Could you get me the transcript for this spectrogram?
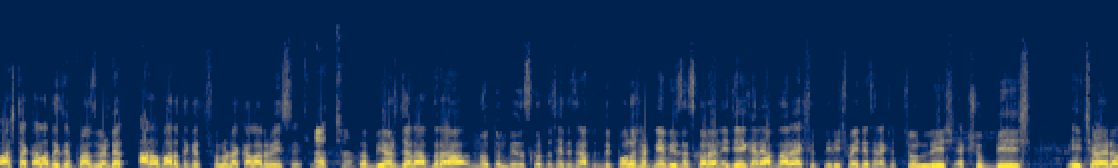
পাঁচটা কালার দেখছেন পাঁচ ব্র্যান্ডের আরও বারো থেকে ষোলোটা কালার রয়েছে। আচ্ছা। তো বিয়ার যারা আপনারা নতুন বিজনেস করতে চাইতেছেন আপনি যদি পলো শার্ট নিয়ে বিজনেস করেন এই যে এখানে আপনার একশো তিরিশ পাইতেছেন একশো চল্লিশ একশো বিশ এছাড়া এটা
